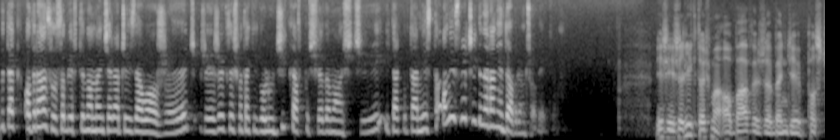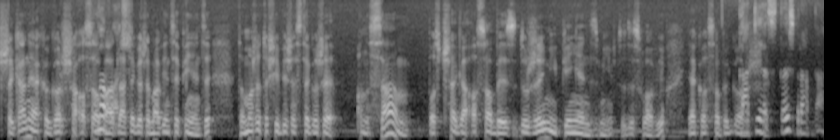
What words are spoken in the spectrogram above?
by tak od razu sobie w tym momencie raczej założyć, że jeżeli ktoś ma takiego ludzika w podświadomości i tak tam jest, to on jest raczej generalnie dobrym człowiekiem. Wiesz, jeżeli ktoś ma obawy, że będzie postrzegany jako gorsza osoba, No dlatego że ma więcej pieniędzy, to może to się bierze z tego, że on sam postrzega osoby z dużymi pieniędzmi, w cudzysłowie, jako osoby gorsze. Tak jest, to jest prawda.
